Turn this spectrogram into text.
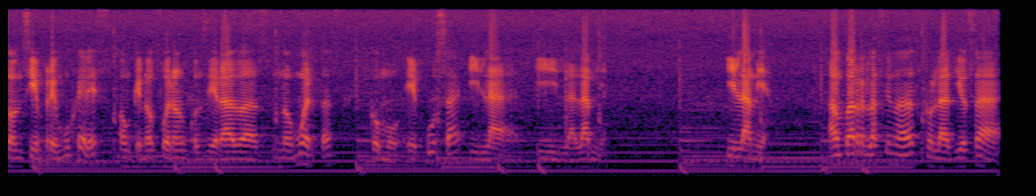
son siempre mujeres, aunque no fueron consideradas no muertas, como Epusa y la, y la Lamia. Y Lamia, ambas relacionadas con la diosa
